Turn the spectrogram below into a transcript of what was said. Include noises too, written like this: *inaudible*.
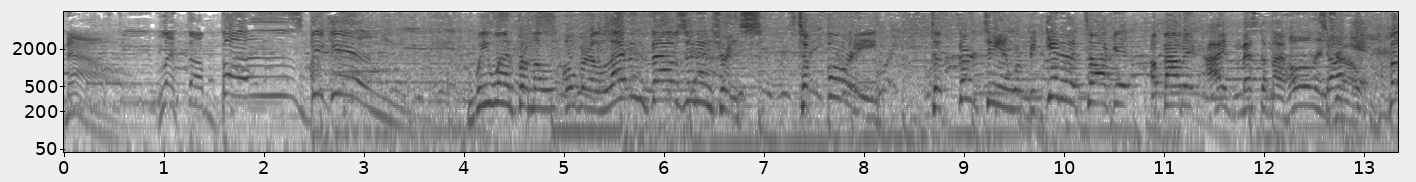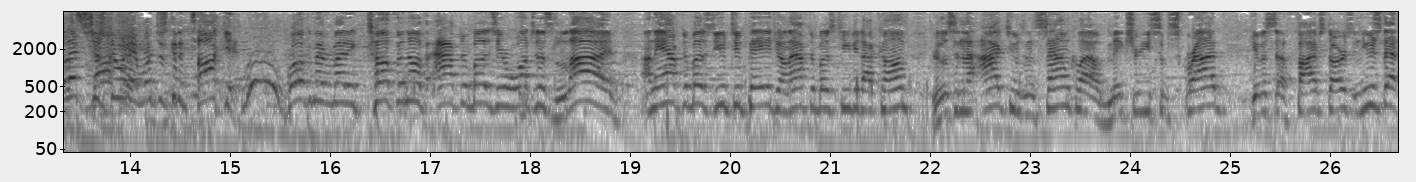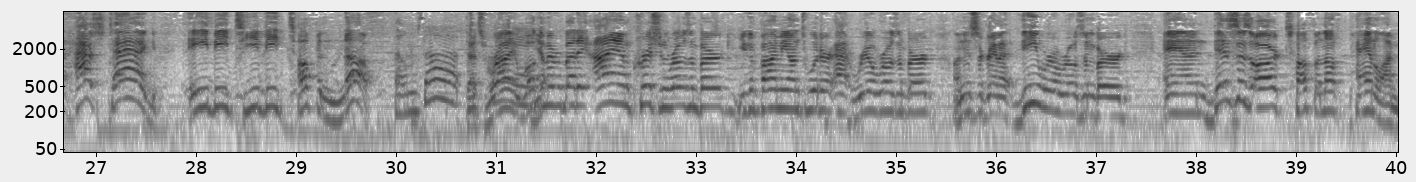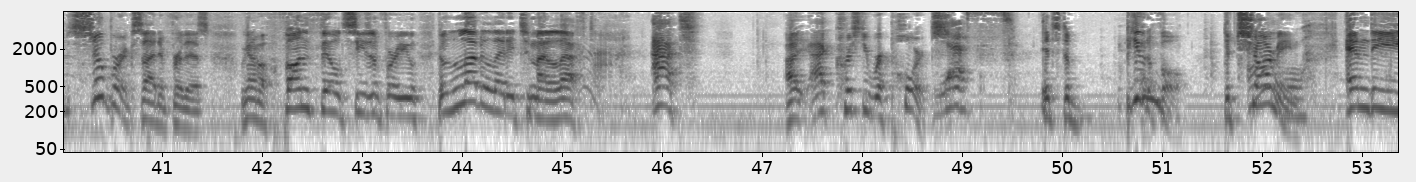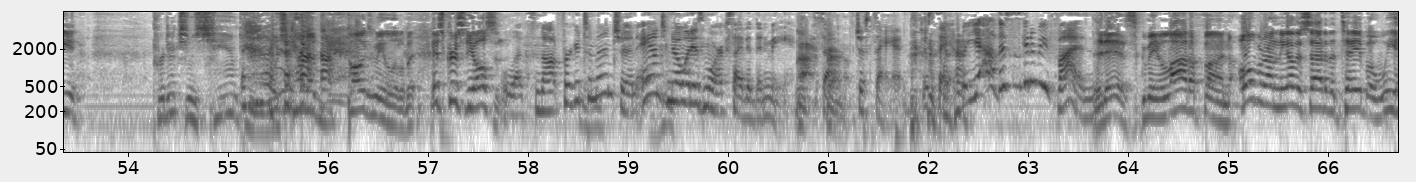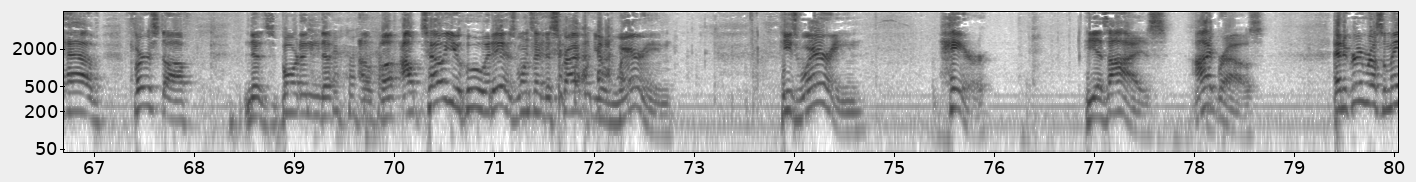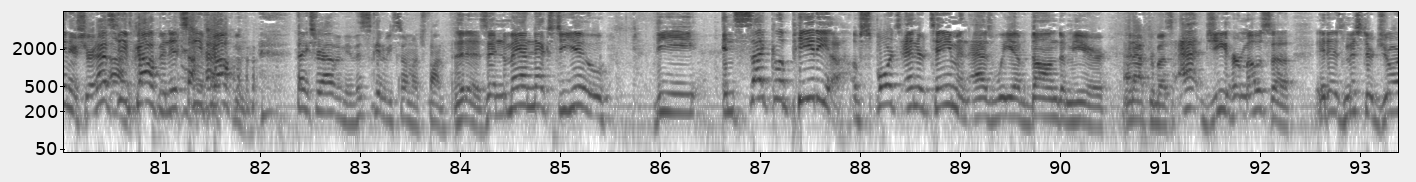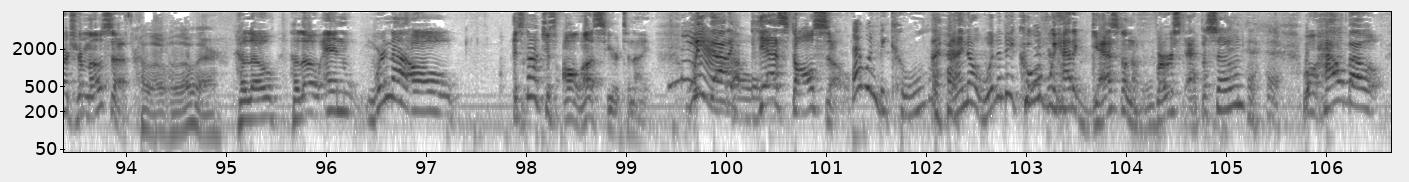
Now, let the buzz begin! We went from over 11,000 entrants to 40 to 13, and we're beginning to talk it about it. I've messed up my whole intro. Talk it. But let's, Let's just do it. it. We're just going to talk it. Welcome, everybody. Tough Enough AfterBuzz here watching us live on the AfterBuzz YouTube page on AfterBuzzTV.com. You're listening to iTunes and SoundCloud. Make sure you subscribe, give us that five stars, and use that hashtag ABTV Tough Enough. Thumbs up. That's right. Welcome everybody. I am Christian Rosenberg. You can find me on Twitter at Real Rosenberg, on Instagram at The Real Rosenberg. And this is our Tough Enough panel. I'm super excited for this. We're gonna have a fun-filled season for you. The lovely lady to my left, at uh, at Christy Reports. Yes. It's the beautiful, the charming, Oh. and the predictions champion, *laughs* which kind of bugs me a little bit. It's Christy Olson. Let's not forget to mention, and no one is more excited than me. Right, so, just saying. Just saying. but yeah, this is going to be fun. It is. It's going to be a lot of fun. Over on the other side of the table, we have, first off, no, supporting I'll, I'll tell you who it is once I describe what you're *laughs* wearing. He's wearing hair. He has eyes, eyebrows, and a green WrestleMania shirt. That's Steve ah. Kaufmann. It's Steve Kaufmann. *laughs* Thanks for having me. This is going to be so much fun. It is. And the man next to you, the encyclopedia of sports entertainment, as we have donned him here at AfterBuzz, at G Hermosa. It is Mr. George Hermosa. Hello, hello there. Hello, hello, and we're not all. It's not just all us here tonight. We got a guest also. That wouldn't be cool. *laughs* I know. Wouldn't it be cool if we had a guest on the first episode? *laughs* Well, how about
